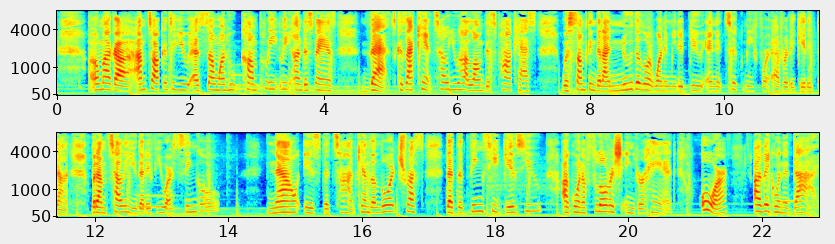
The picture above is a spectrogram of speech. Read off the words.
Oh my God, I'm talking to you as someone who completely understands that cuz I can't tell you how long this podcast was something that I knew the Lord wanted me to do and it took me forever to get it done. But I'm telling you that if you are single, now is the time. Can the Lord trust that the things He gives you are going to flourish in your hand, or are they going to die?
